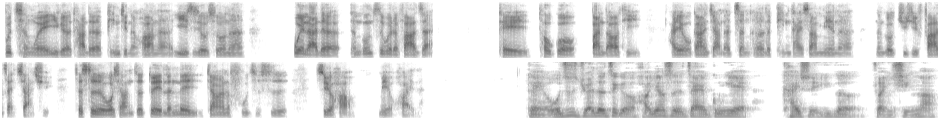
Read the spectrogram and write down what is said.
不成为一个它的瓶颈的话呢，意思就是说呢，未来的人工智慧的发展，可以透过半导体，还有我刚才讲的整合的平台上面呢，能够继续发展下去。这是我想，这对人类将来的福祉是只有好没有坏的。对我就是觉得这个好像是在工业开始一个转型啊，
